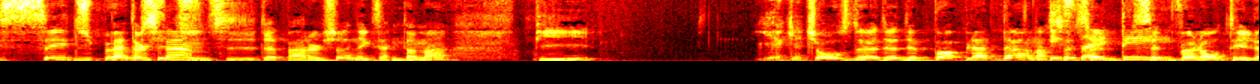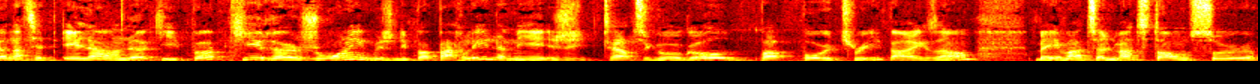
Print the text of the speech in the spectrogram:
c'est, Ouais. du peuple, Patterson. c'est du, de Patterson, exactement. Puis il y a quelque chose de, de, de pop là-dedans, dans ce- cette, été- cette volonté-là, dans cet élan-là qui est pop, qui rejoint, mais je n'ai pas parlé, là, mais j'ai, quand tu googles pop poetry, par exemple, ben éventuellement tu tombes sur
